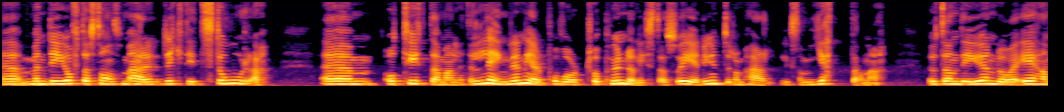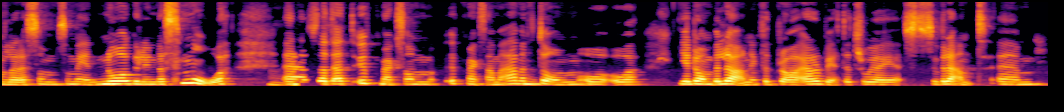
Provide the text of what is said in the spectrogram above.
Eh, men det är ju oftast de som är riktigt stora. Um, och tittar man lite längre ner på vår topp 100-lista så är det ju inte de här liksom, jättarna utan det är ju ändå e-handlare som, som är någorlunda små. Mm. Eh, så att, att uppmärksam, uppmärksamma även dem och, och ge dem belöning för ett bra arbete tror jag är suveränt. Um,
